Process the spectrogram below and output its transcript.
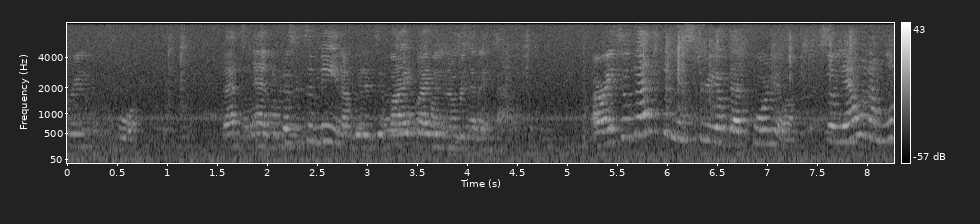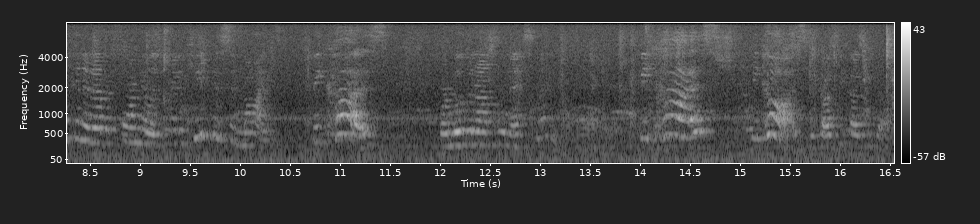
three, four. That's N. Because it's a mean, I'm going to divide by the number that I have. All right, so that's the mystery of that formula. So now when I'm looking at other formulas, we're going to keep this in mind. Because, we're moving on to the next one. Because, because, because, because, because.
